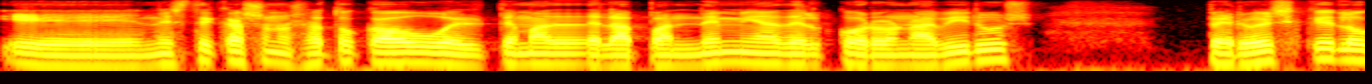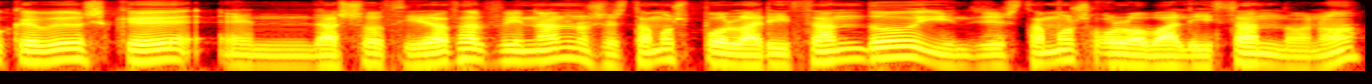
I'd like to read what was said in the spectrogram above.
eh, en este caso nos ha tocado el tema de la pandemia del coronavirus, pero es que lo que veo es que en la sociedad al final nos estamos polarizando y estamos globalizando, ¿no?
